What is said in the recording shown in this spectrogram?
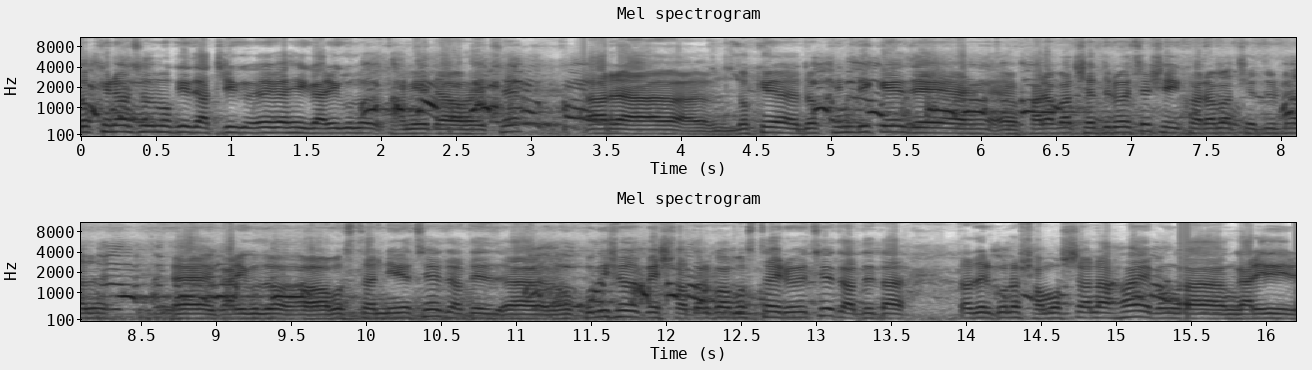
দক্ষিণাঞ্চলমুখী যাত্রীবাহী গাড়িগুলো থামিয়ে দেওয়া হয়েছে। আর দক্ষিণ দক্ষিণ দিকে যে খরাবাদ সেতু রয়েছে, সেই খরাবাদ সেতুটা গাড়িগুলো অবস্থান নিয়েছে। যাতে পুলিশও বেশ সতর্ক অবস্থায় রয়েছে। যাতে তা তাদের কোনো সমস্যা না হয় এবং গাড়ির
